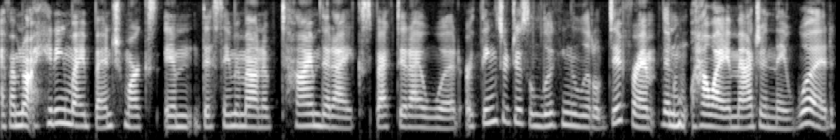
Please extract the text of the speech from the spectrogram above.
if I'm not hitting my benchmarks in the same amount of time that I expected I would, or things are just looking a little different than how I imagined they would,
